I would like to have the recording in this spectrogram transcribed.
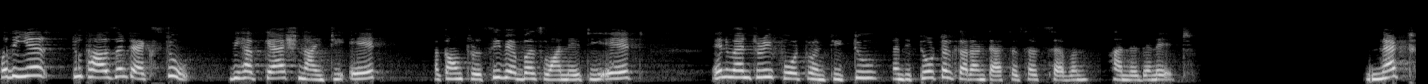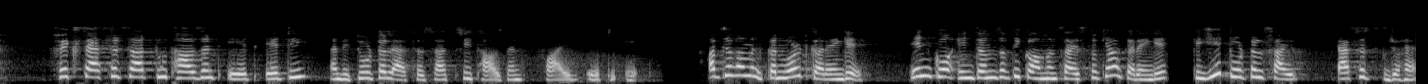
for the year two thousand X we have cash ninety eight account receivable one eighty eight Inventory 422 and the total current assets are 708. Net fixed assets are 2880 and the total assets are 3588. اب جب ہم کنورٹ کریں گے ان کو in terms of the common size تو کیا کریں گے کہ یہ ٹوٹل سائز ایسٹ جو ہیں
